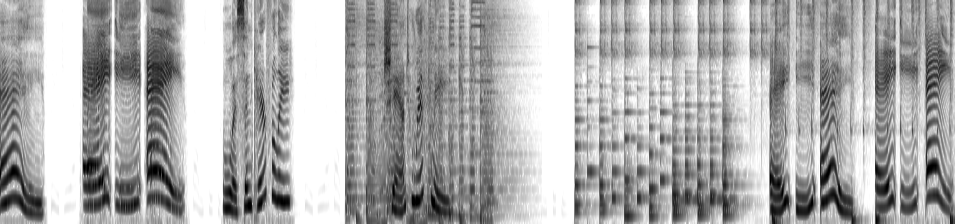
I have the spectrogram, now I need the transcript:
A. A E A. Listen carefully. Chant with me. A E A. A E A.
